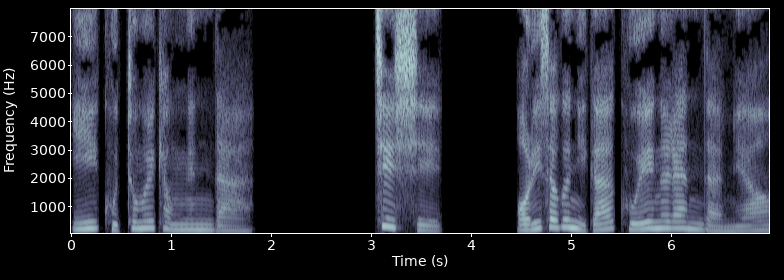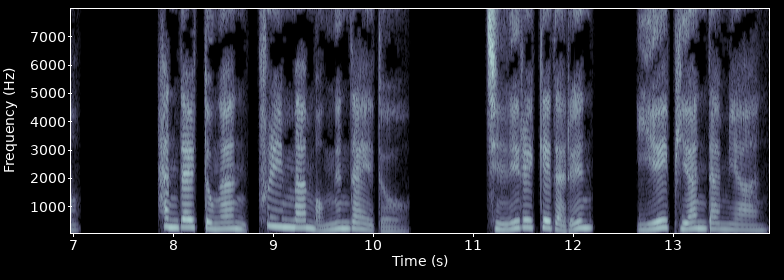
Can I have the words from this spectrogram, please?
이 고통을 겪는다. 70. 어리석은 이가 고행을 한다며 한 달 동안 풀잎만 먹는다 해도 진리를 깨달은 이에 비한다면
